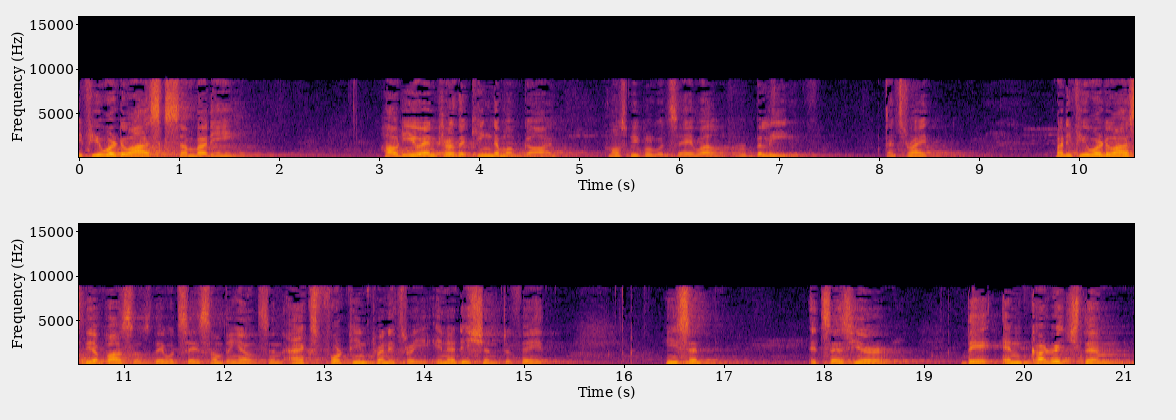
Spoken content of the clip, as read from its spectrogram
If you were to ask somebody, how do you enter the kingdom of God? Most people would say, well, believe. That's right. But if you were to ask the apostles, they would say something else. In Acts 14:23, in addition to faith, he said, it says here, they encouraged them,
